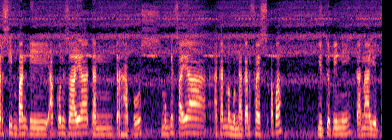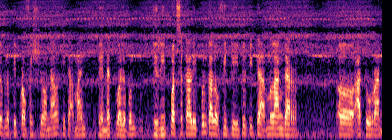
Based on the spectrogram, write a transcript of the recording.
tersimpan di akun saya dan terhapus mungkin saya akan menggunakan face apa YouTube ini. Karena YouTube lebih profesional tidak main banned walaupun di report sekalipun kalau video itu tidak melanggar uh, aturan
